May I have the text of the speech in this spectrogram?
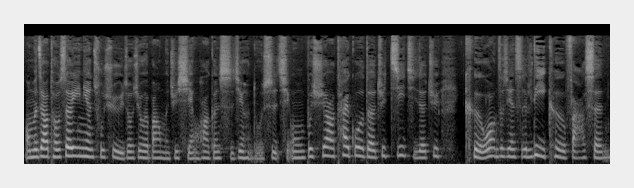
我们只要投射意念出去，宇宙就会帮我们去显化跟实践很多事情。我们不需要太过的去积极的去渴望这件事立刻发生。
